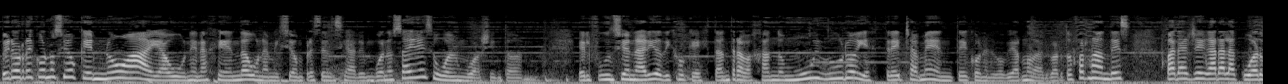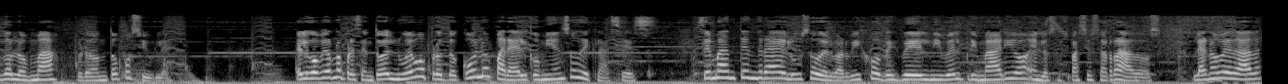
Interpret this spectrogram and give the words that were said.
pero reconoció que no hay aún en agenda una misión presencial en Buenos Aires o en Washington. El funcionario dijo que están trabajando muy duro y estrechamente con el gobierno de Alberto Fernández para llegar al acuerdo lo más pronto posible. El gobierno presentó el nuevo protocolo para el comienzo de clases se mantendrá el uso del barbijo desde el nivel primario en los espacios cerrados. La novedad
